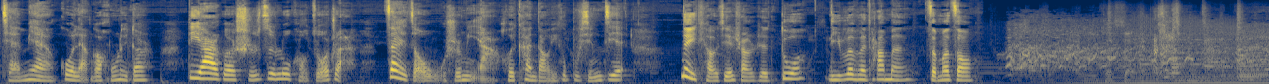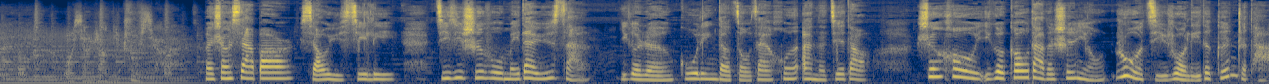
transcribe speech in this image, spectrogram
前面过两个红绿灯，第二个十字路口左转，再走五十米啊，会看到一个步行街。那条街上人多，你问问他们怎么走。晚上下班，小雨淅沥，吉吉师傅没带雨伞，一个人孤零的走在昏暗的街道，身后一个高大的身影若即若离的跟着他。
